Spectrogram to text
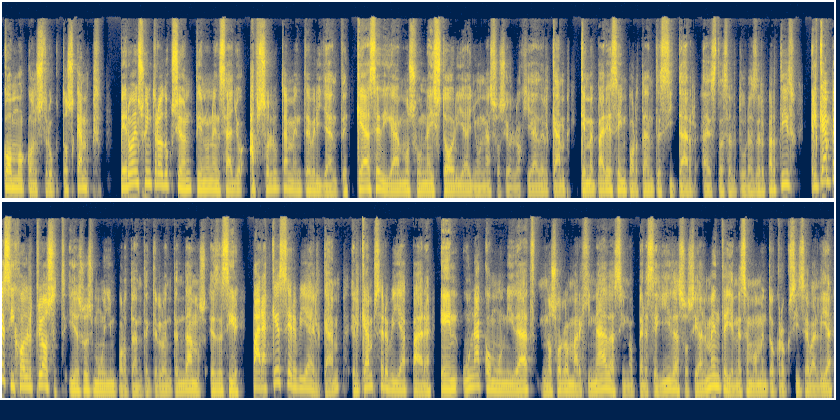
como constructos camp pero en su introducción tiene un ensayo absolutamente brillante que hace, digamos, una historia y una sociología del camp que me parece importante citar a estas alturas del partido. El camp es hijo del closet y eso es muy importante que lo entendamos. Es decir, ¿para qué servía el camp? El camp servía para, en una comunidad no solo marginada, sino perseguida socialmente, y en ese momento creo que sí se valía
